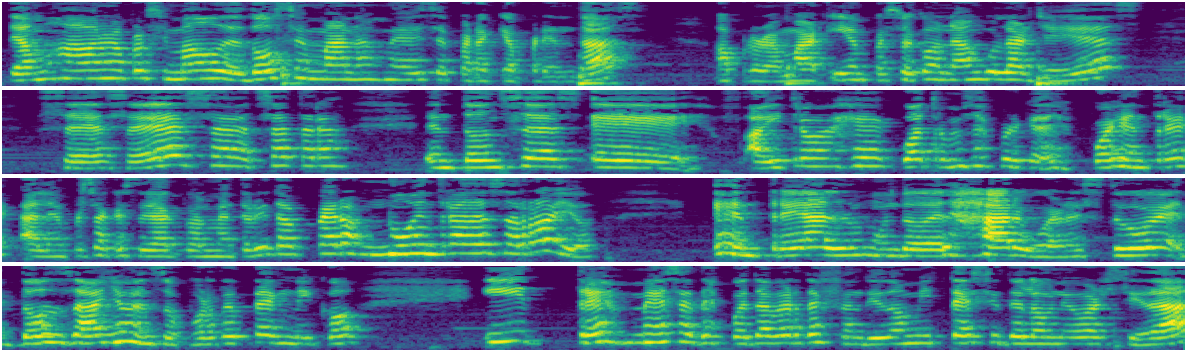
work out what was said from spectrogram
te vamos a dar un aproximado de dos semanas, me dice, para que aprendas a programar. Y empecé con Angular JS, CSS, etcétera. Entonces, eh, ahí trabajé cuatro meses porque después entré a la empresa que estoy actualmente ahorita, pero no entré a desarrollo. Entré al mundo del hardware. Estuve dos años en soporte técnico y tres meses después de haber defendido mi tesis de la universidad,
